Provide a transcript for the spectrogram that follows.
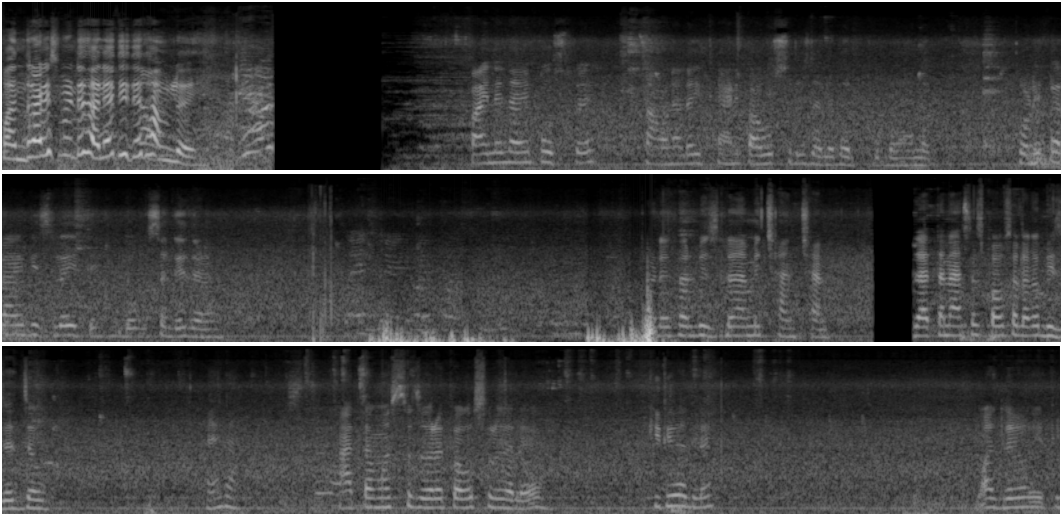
पंधरा वीस मिनिटं झाले तिथे थांबलोय. फायनली आम्ही पोचतोय सावण्याला इथे आणि पाऊस सुरू झाला भरपूर भयानक. थोडेफार आम्ही भिजलो इथे दोघ सगळेजण. थोडेफार भिजलो आम्ही छान छान. जाताना असंच पावसाला का भिजत जाऊ. आहे का आता मस्त जोरात पाऊस सुरू झाला किती वाजले? वाजले बघ किती?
